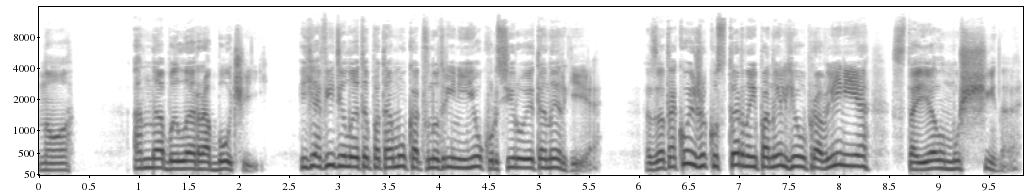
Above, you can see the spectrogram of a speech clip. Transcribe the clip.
но она была рабочей. Я видел это потому, как внутри нее курсирует энергия. За такой же кустарной панелью управления стоял мужчина,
